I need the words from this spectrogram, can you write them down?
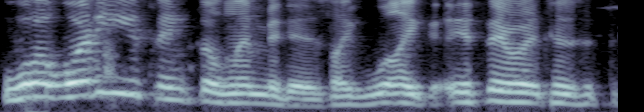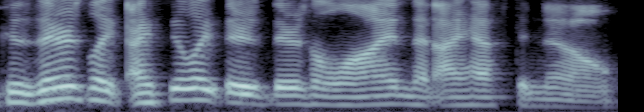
what what do you think the limit is? Like, well, like if there was because because there's like I feel like there's there's a line that I have to know,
